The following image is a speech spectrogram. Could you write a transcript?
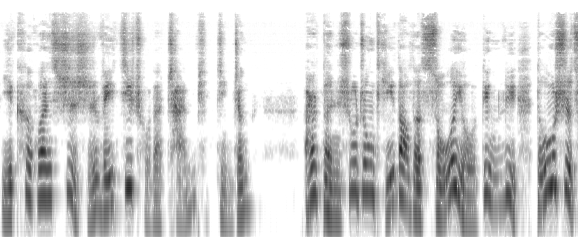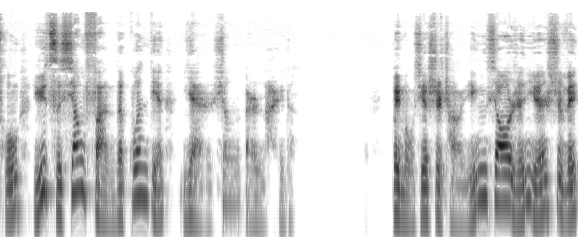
以客观事实为基础的产品竞争。而本书中提到的所有定律，都是从与此相反的观点衍生而来的。被某些市场营销人员视为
